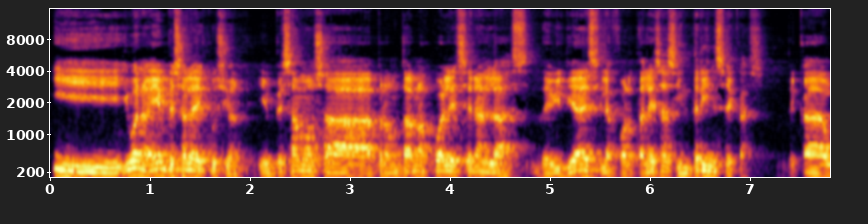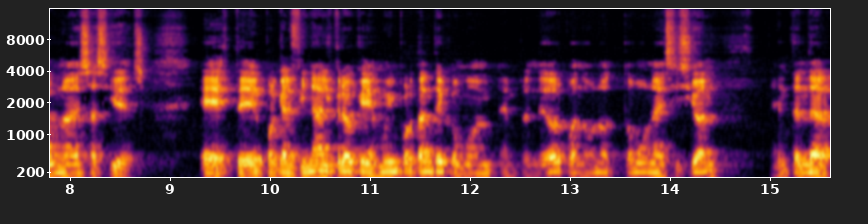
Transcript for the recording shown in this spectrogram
y, bueno, ahí empezó la discusión y empezamos a preguntarnos cuáles eran las debilidades y las fortalezas intrínsecas de cada una de esas ideas. Este, porque al final creo que es muy importante como em, emprendedor cuando uno toma una decisión entender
